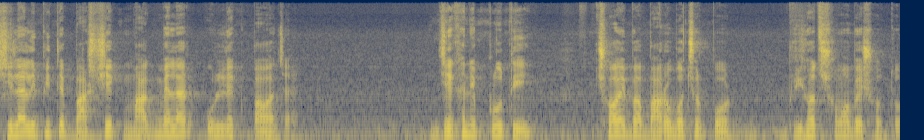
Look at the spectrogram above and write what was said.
শিলালিপিতে বার্ষিক মাঘ মেলার উল্লেখ পাওয়া যায়, যেখানে প্রতি ছয় বা বারো বছর পর বৃহৎ সমাবেশ হতো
